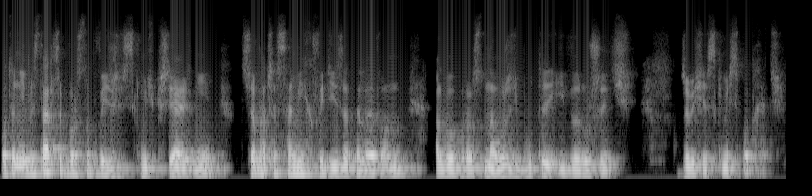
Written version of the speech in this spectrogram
bo to nie wystarczy po prostu powiedzieć, że się z kimś przyjaźni. Trzeba czasami chwycić za telefon albo po prostu nałożyć buty i wyruszyć, żeby się z kimś spotkać.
